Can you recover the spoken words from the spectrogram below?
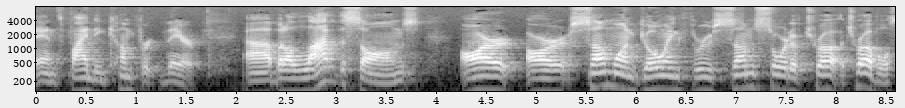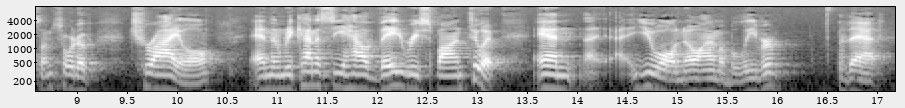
and finding comfort there. Uh, but a lot of the psalms are, are someone going through some sort of tr- trouble, some sort of trial, and then we kind of see how they respond to it. And uh, you all know I'm a believer that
